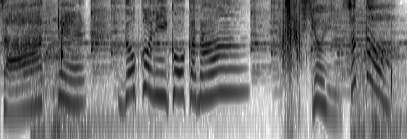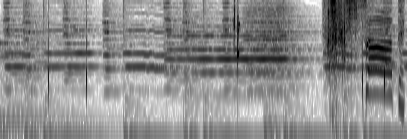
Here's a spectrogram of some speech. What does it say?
さてどこに行こうかな？よいしょっと。さてと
